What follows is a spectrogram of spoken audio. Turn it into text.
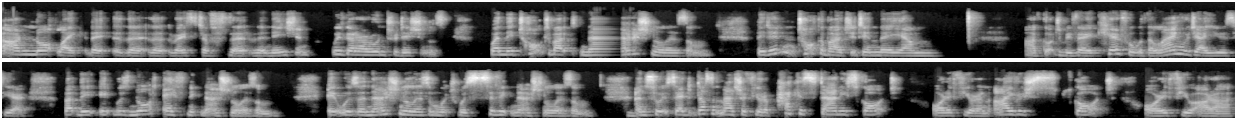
are not like the, the, the rest of the, the nation. We've got our own traditions when they talked about nationalism, they didn't talk about it in the. Um, I've got to be very careful with the language I use here, but the, it was not ethnic nationalism. It was a nationalism which was civic nationalism. Mm-hmm. And so it said it doesn't matter if you're a Pakistani Scot or if you're an Irish Scot or if you are a,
